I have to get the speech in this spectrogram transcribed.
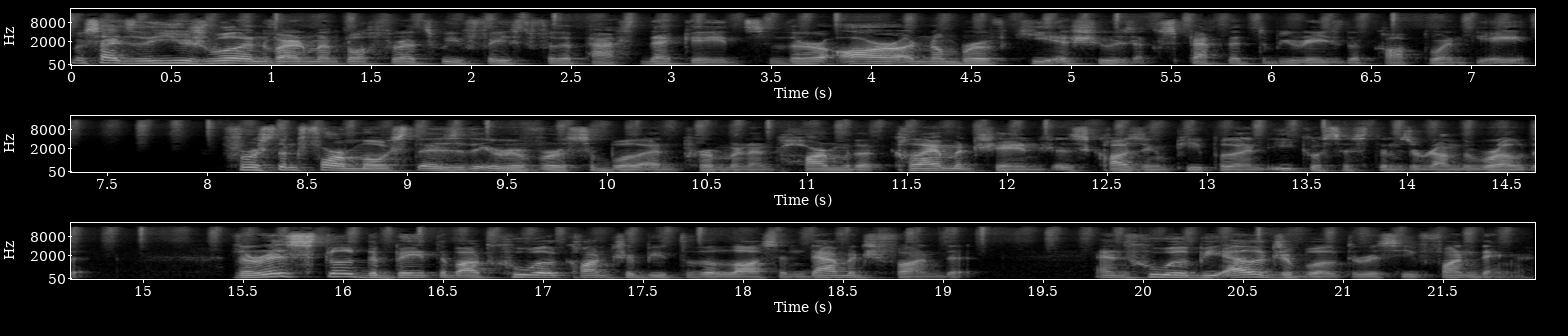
Besides the usual environmental threats we've faced for the past decades, there are a number of key issues expected to be raised at COP28. First and foremost is the irreversible and permanent harm that climate change is causing people and ecosystems around the world. There is still debate about who will contribute to the loss and damage fund and who will be eligible to receive funding.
